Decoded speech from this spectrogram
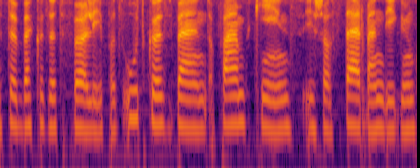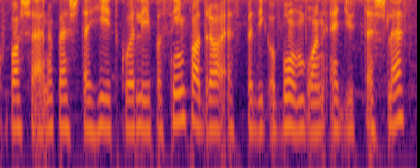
Többek között föllép az Útközbend, a Pumpkins és a sztár vendégünk vasárnap este 7-kor lép a színpadra, ez pedig a Bombon együttes lesz.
